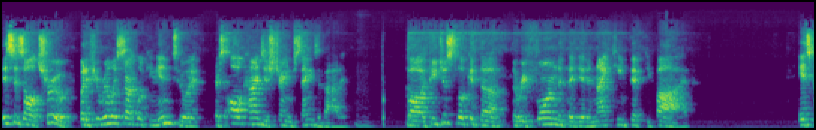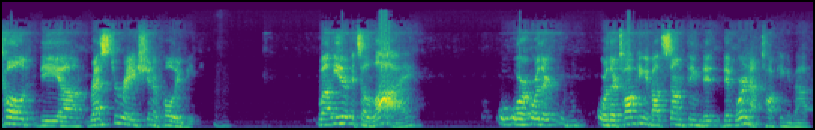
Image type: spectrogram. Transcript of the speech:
This is all true, but if you really start looking into it, there's all kinds of strange things about it. Mm-hmm. First of all, if you just look at the, the reform that they did in 1955, it's called the uh, Restoration of Holy Week. Mm-hmm. Well, either it's a lie, or, or they're or they're talking about something that, that we're not talking about.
